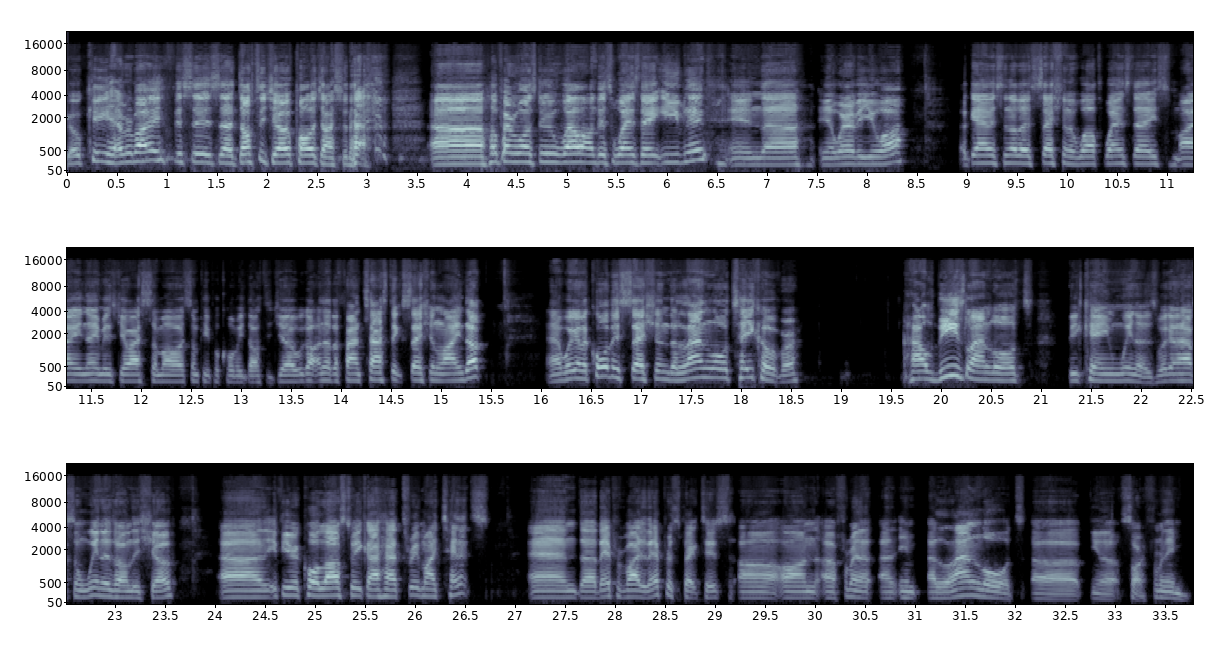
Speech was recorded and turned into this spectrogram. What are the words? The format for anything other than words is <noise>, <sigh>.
Okay, everybody, this is uh, Dr. Joe. Apologize for that. <laughs> Uh, hope everyone's doing well on this Wednesday evening, and uh, you know wherever you are. Again, it's another session of Wealth Wednesdays. My name is Joe Asamoah. Some people call me Dr. Joe. We got another fantastic session lined up, and we're going to call this session "The Landlord Takeover." How these landlords became winners. We're going to have some winners on this show. Uh, if you recall, last week I had three of my tenants and uh, they provided their perspectives uh, on uh, from a, a, a landlord, uh, you know, sorry, from an,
